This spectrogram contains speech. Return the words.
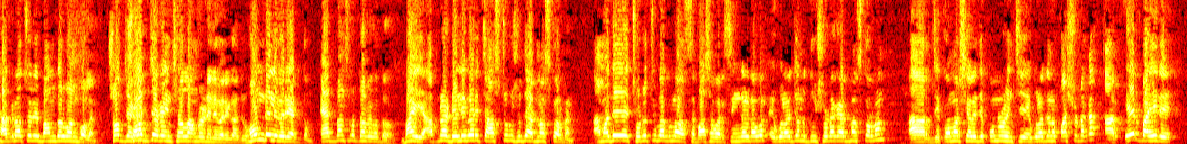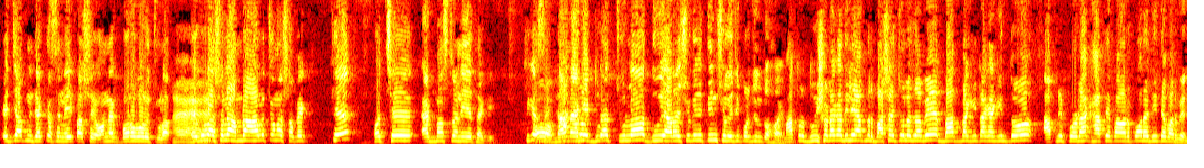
খাগড়াছড়ি বান্দরবান বলেন সব জায়গায়? সব জায়গায় ইনশাল্লাহ আমরা ডেলিভারি করে দেবো। হোম ডেলিভারি একদম। অ্যাডভান্স করতে হবে কত? ভাই আপনার ডেলিভারি চার্জটুকু শুধু অ্যাডভান্স করবেন। আমাদের ছোট চুলাগুলো আছে বাসাবাড়ি সিঙ্গেল ডাবল এগুলোর জন্য দুশো টাকা অ্যাডভান্স করবেন। আর যে কমার্শিয়াল যে পনেরো ইঞ্চি এগুলোর জন্য পাঁচশো টাকা। আর এর বাইরে এই যে আপনি দেখতেছেন এই পাশে অনেক বড় বড় চুলা হ্যাঁ, হ্যাঁ, এগুলো হ্যাঁ। আসলে আমরা আলোচনা সাপেক্ষে হচ্ছে অ্যাডভান্সটা নিয়ে থাকি। ঠিক আছে? কারণ এক একটা চুলা দুই আড়াইশো কেজি তিনশো কেজি পর্যন্ত হয়। মাত্র দুইশো টাকা দিলে আপনার বাসায় চলে যাবে বাদ বাকি টাকা কিন্তু আপনি প্রোডাক্ট হাতে পাওয়ার পরে দিতে পারবেন।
